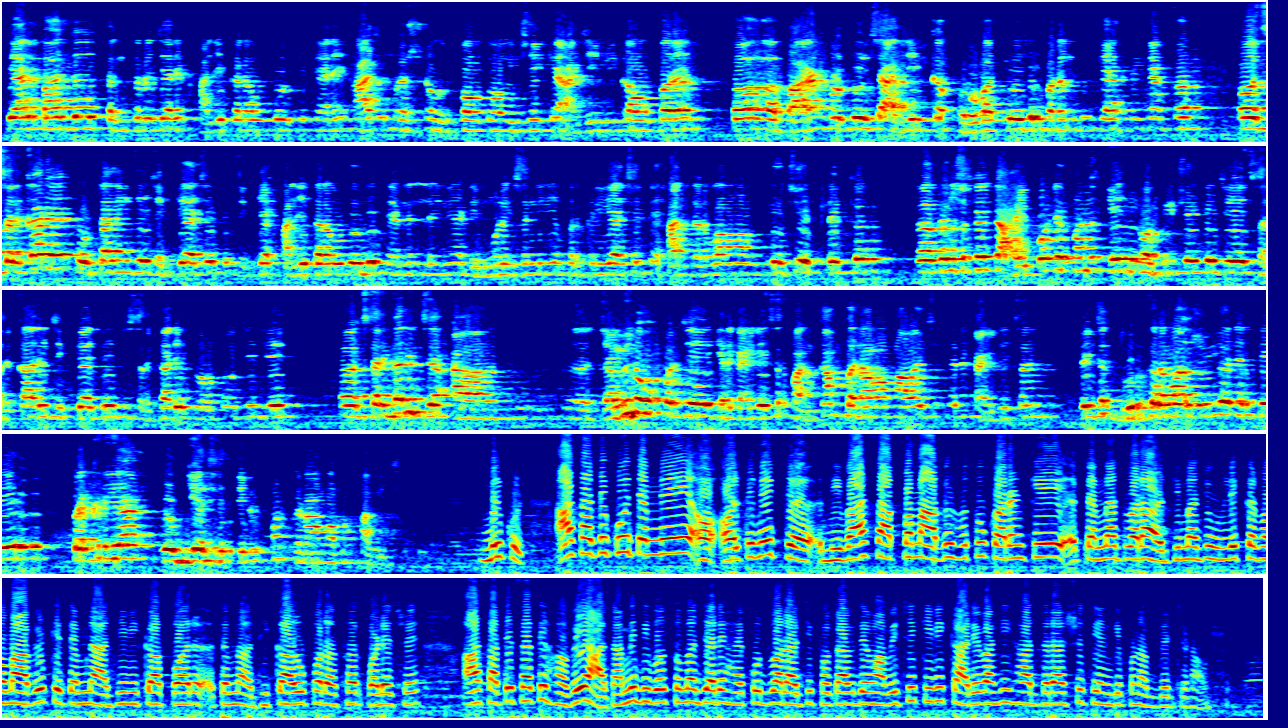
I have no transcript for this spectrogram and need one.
ત્યારબાદ તંત્ર જ્યારે ખાલી કરાવતું છે, ત્યારે આ જ પ્રશ્ન ઉદ્ભવતો હોય છે કે આજીવિકા ઉપર ભારણ પડતું છે, આજીવિકા ખોરવાતી હોય છે, પરંતુ ક્યાંક ને ક્યાંક સરકારે પોતાની જે જગ્યા છે, તે જગ્યા ખાલી કરાવતી હોય છે, તેને લઈને ડિમોલિશનની જે પ્રક્રિયા છે, તે હાથ ધરવામાં આવતી હોય છે, એટલે કે કહી શકાય કે હાઈકોર્ટે પણ એ નોંધ્યું છે કે જે સરકારી જગ્યા છે, જે સરકારી પ્લોટો છે, જે સરકારી જમીનો ઉપર જે ગેરકાયદેસર બાંધકામ બનાવવામાં આવે છે તેને કાયદેસર રીતે દૂર કરવા જોઈએ અને તે પ્રક્રિયા યોગ્ય છે તેવું પણ ગણાવવામાં આવી છે. બિલકુલ. આ સાથે કોઈ તેમને ઓલ્ટરનેટ નિવાસ આપવામાં આવ્યું હતું? કારણ કે તેમના દ્વારા અરજીમાં જે ઉલ્લેખ કરવામાં આવ્યો કે તેમના આજીવિકા પર, તેમના અધિકારો પર અસર પડે છે. આ સાથે સાથે હવે આગામી દિવસોમાં જ્યારે હાઈકોર્ટ દ્વારા અરજી ફગાવી દેવામાં આવી છે, કેવી કાર્યવાહી હાથ ધરાશે તે અંગે પણ અપડેટ જણાવશો.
